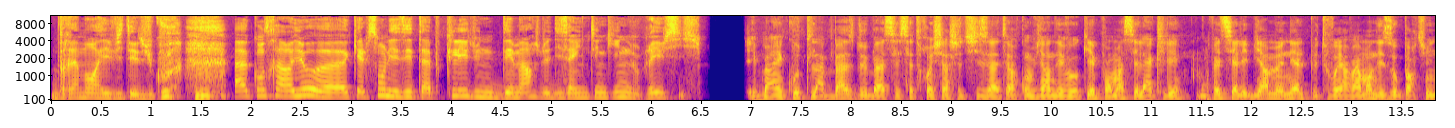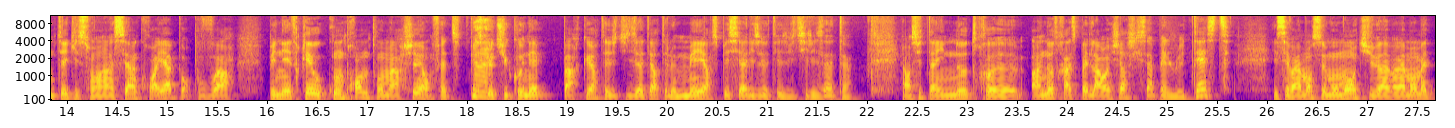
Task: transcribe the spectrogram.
vraiment à éviter du coup. Mm. A contrario, euh, quelles sont les étapes clés d'une démarche de design thinking réussie? Eh ben écoute, la base de base, c'est cette recherche utilisateur qu'on vient d'évoquer. Pour moi, c'est la clé. En fait, si elle est bien menée, elle peut t'ouvrir vraiment des opportunités qui sont assez incroyables pour pouvoir pénétrer ou comprendre ton marché, en fait. Parce Ouais. que tu connais par cœur tes utilisateurs, tu es le meilleur spécialiste de tes utilisateurs. Et ensuite, tu as une autre, euh, un autre aspect de la recherche qui s'appelle le test. Et c'est vraiment ce moment où tu vas vraiment mettre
